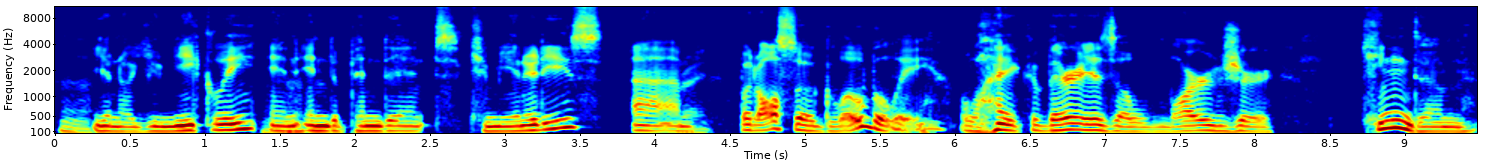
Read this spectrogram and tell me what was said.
hmm. you know, uniquely mm-hmm. in independent communities, um, right. but also globally. Mm-hmm. Like there is a larger kingdom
